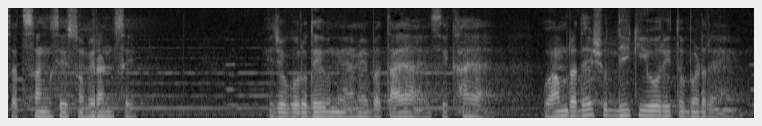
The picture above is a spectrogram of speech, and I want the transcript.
सत्संग से, सुमिरन से। ये जो गुरुदेव ने हमें बताया है, सिखाया है, वो हम हृदय शुद्धि की ओर ही तो बढ़ रहे हैं।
